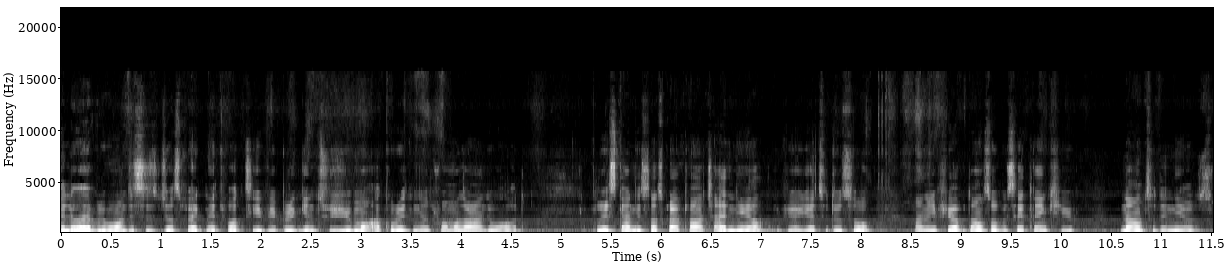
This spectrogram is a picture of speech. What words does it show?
Hello everyone, this is Josfeg Network TV bringing to you more accurate news from all around the world. Please kindly subscribe to our channel if you're yet to do so, and if you have done so, we say thank you. Now to the news.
